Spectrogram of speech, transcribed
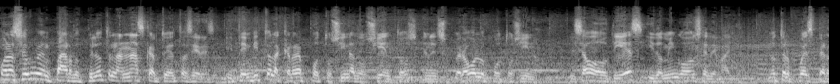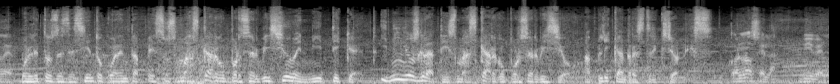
Hola, soy Rubén Pardo, piloto de la NASCAR Toyota Series y te invito a la carrera Potosina 200 en el Superóvalo Potosino, el sábado 10 y domingo 11 de mayo. No te lo puedes perder. Boletos desde 140 pesos más cargo por servicio en e-ticket y niños gratis más cargo por servicio. Aplican restricciones. Conócela, vívela.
